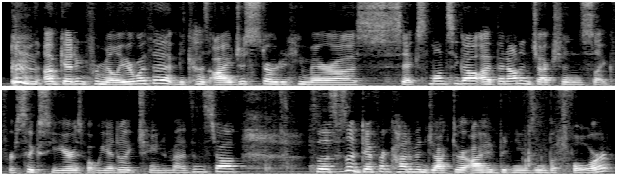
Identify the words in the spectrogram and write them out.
of getting familiar with it because I just started Humira six months ago. I've been on injections like for six years, but we had to like change meds and stuff. So this is a different kind of injector I had been using before.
